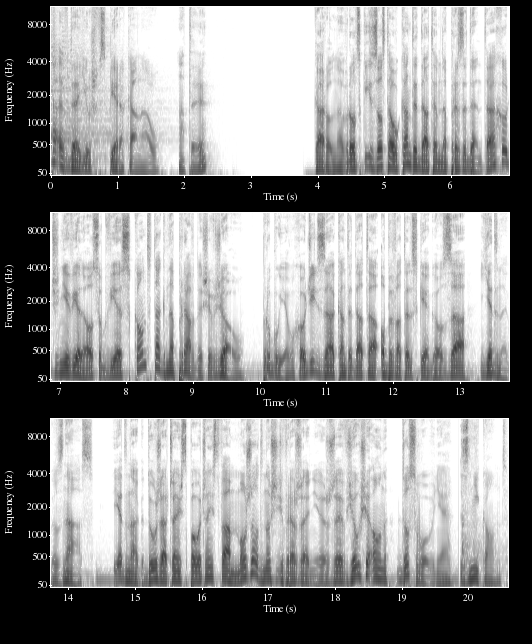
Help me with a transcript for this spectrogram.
KFD już wspiera kanał. A ty? Karol Nawrocki został kandydatem na prezydenta, choć niewiele osób wie skąd tak naprawdę się wziął. Próbuje uchodzić za kandydata obywatelskiego, za jednego z nas. Jednak duża część społeczeństwa może odnosić wrażenie, że wziął się on dosłownie znikąd.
